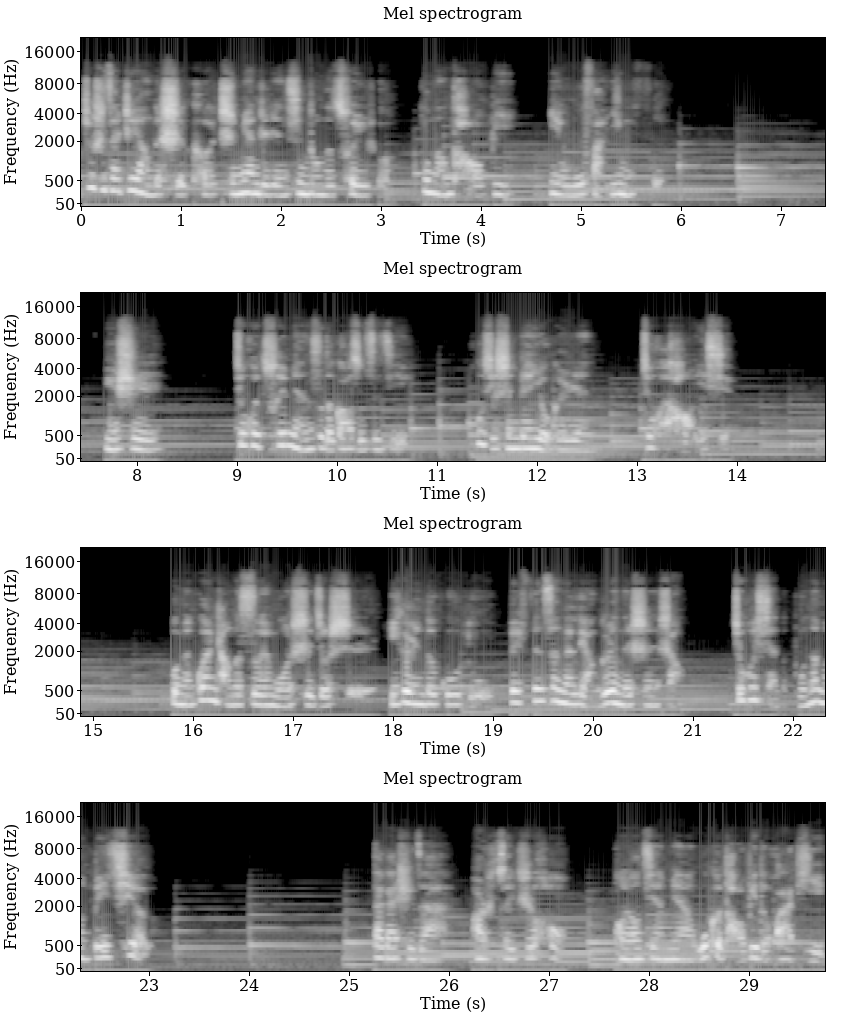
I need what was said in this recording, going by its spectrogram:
就是在这样的时刻，直面着人性中的脆弱，不能逃避，也无法应付，于是就会催眠似的告诉自己，或许身边有个人就会好一些。我们惯常的思维模式就是，一个人的孤独被分散在两个人的身上，就会显得不那么悲切了。大概是在二十岁之后。朋友见面无可逃避的话题，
